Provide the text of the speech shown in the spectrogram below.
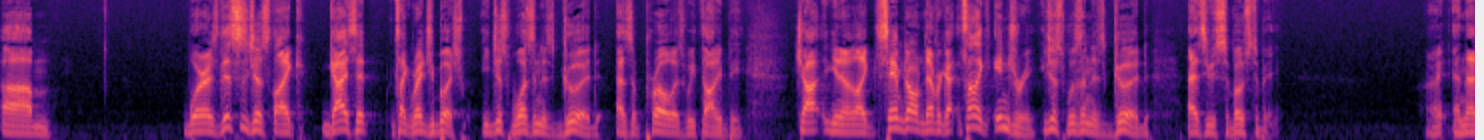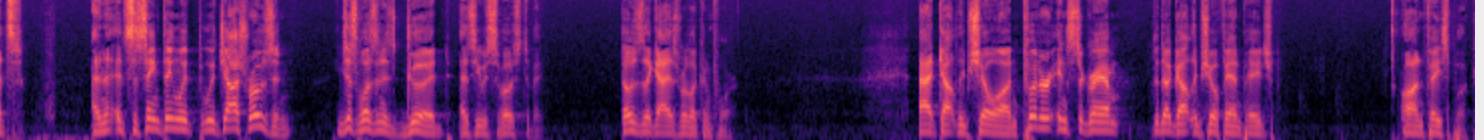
Um, whereas this is just like guys that it's like Reggie Bush. He just wasn't as good as a pro as we thought he'd be you know, like Sam Darnold never got. It's not like injury. He just wasn't as good as he was supposed to be. Right, and that's, and it's the same thing with with Josh Rosen. He just wasn't as good as he was supposed to be. Those are the guys we're looking for. At Gottlieb Show on Twitter, Instagram, the Doug Gottlieb Show fan page on Facebook.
